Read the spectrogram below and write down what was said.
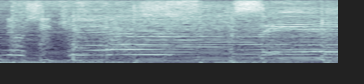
know she cares. Say it.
